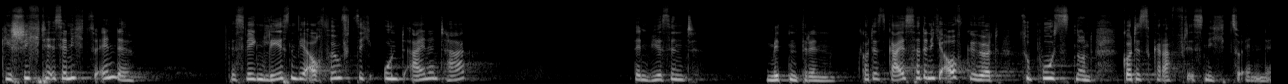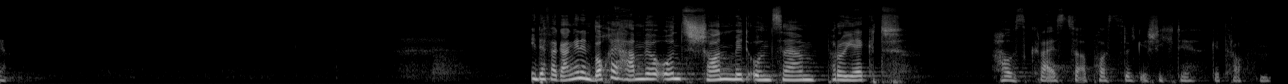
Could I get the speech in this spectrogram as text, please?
Geschichte ist ja nicht zu Ende. Deswegen lesen wir auch 50 und einen Tag, denn wir sind mittendrin. Gottes Geist hatte nicht aufgehört zu pusten und Gottes Kraft ist nicht zu Ende. In der vergangenen Woche haben wir uns schon mit unserem Projekt Hauskreis zur Apostelgeschichte getroffen.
